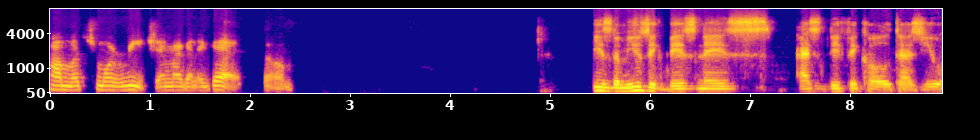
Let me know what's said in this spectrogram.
how much more reach am I going to get? So, Is the music business as difficult as you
